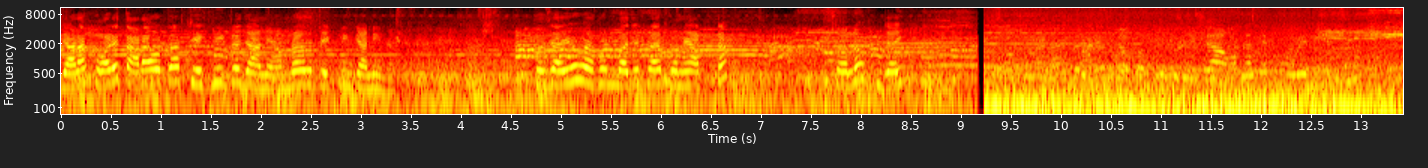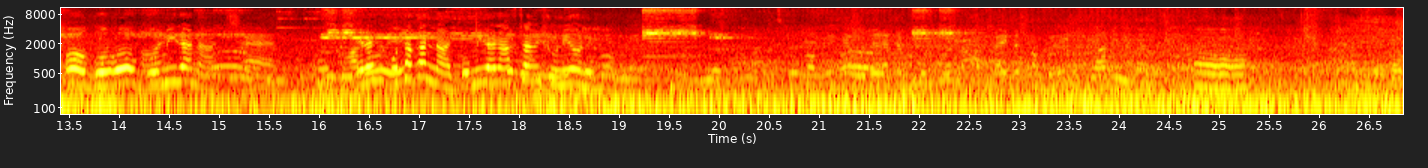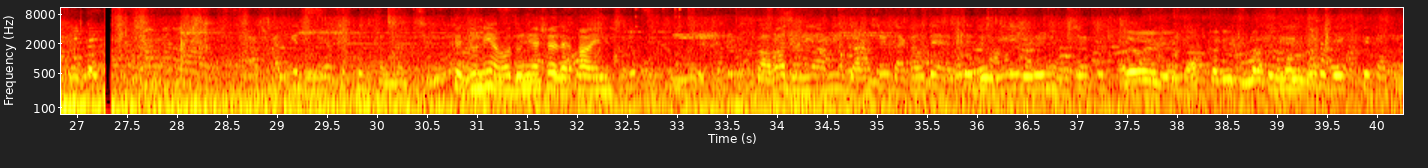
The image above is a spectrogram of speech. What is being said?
যারা করে, তারা ওটা টেকনিকটা জানে। আমরা তো টেকনিক জানি না। তো যাই হোক, এখন বাজে প্রায় পৌনে আটটা। চলো, যাই। ও, গো, ও, গমিরা নাচ। এটা কি কোথাকার নাচ? গমিরা নাচটা আমি শুনিও নি। ও। আজকে দুনিয়াকে খুব ভালো লাগছে কে দুনিয়া? ও দুনিয়ার সাথে দেখা হয়নি। বাবা দুনিয়া আমি জামার সাথে দেখা হতে একবারে জড়িয়ে জড়িয়ে নমস্কার করছি দেখছে কাকি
